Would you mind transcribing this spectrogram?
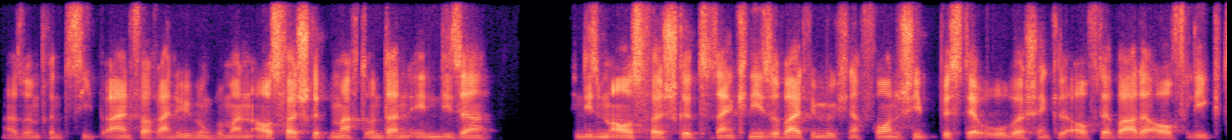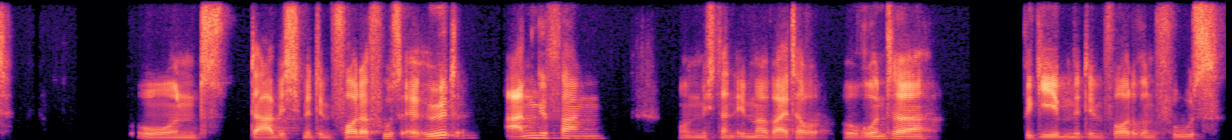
Also im Prinzip einfach eine Übung, wo man einen Ausfallschritt macht und dann in dieser, in diesem Ausfallschritt sein Knie so weit wie möglich nach vorne schiebt, bis der Oberschenkel auf der Wade aufliegt. Und da habe ich mit dem Vorderfuß erhöht angefangen und mich dann immer weiter runter begeben mit dem vorderen Fuß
